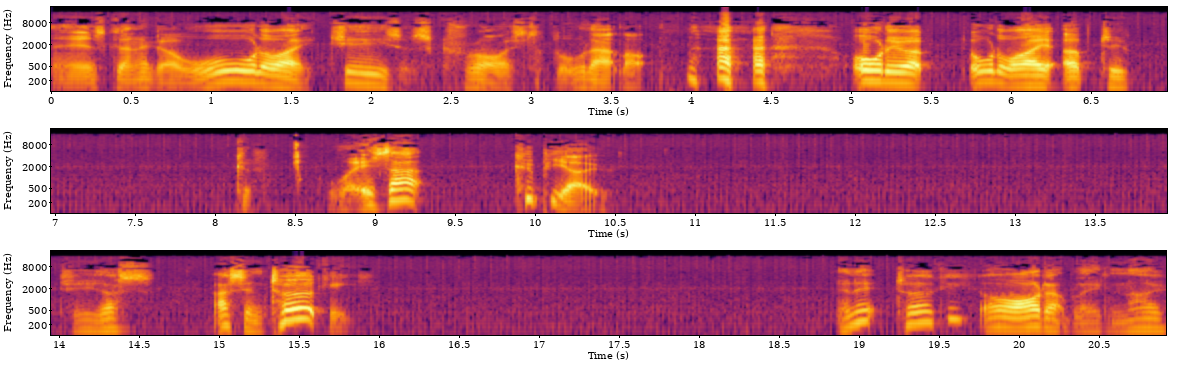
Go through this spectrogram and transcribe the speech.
is going to go all the way. Jesus Christ, look at all that lot. all the way up, all the way up to. What is that? Kuopio. Gee, that's that's in Turkey. Isn't it Turkey? Oh, I don't believe no.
